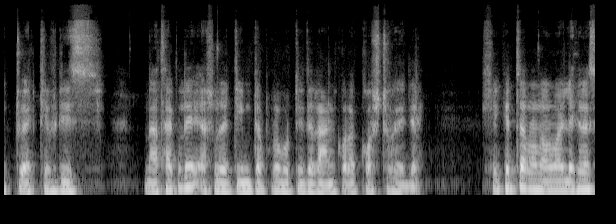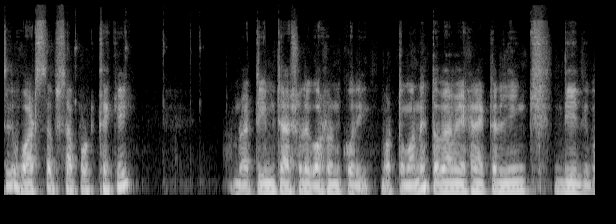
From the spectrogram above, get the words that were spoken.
একটু অ্যাক্টিভিটিস না থাকলে আসলে টিমটা পরবর্তীতে রান করা কষ্ট হয়ে যায়। সেক্ষেত্রে আমরা নর্মালি লেখা রাখছি হোয়াটসঅ্যাপ সাপোর্ট থেকেই। আমরা টিমটা আসলে গঠন করি বর্তমানে। তবে আমি এখানে একটা লিঙ্ক দিয়ে দিব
